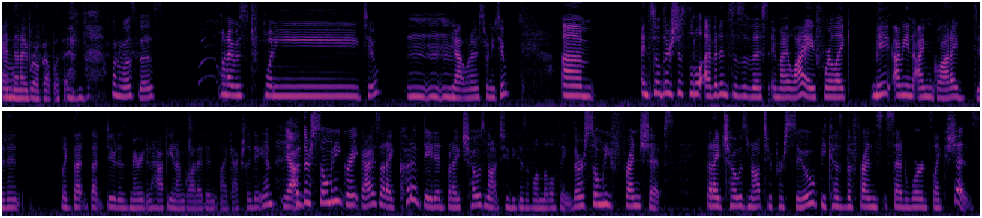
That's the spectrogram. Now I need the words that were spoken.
and Oh. then i broke up with him When was this? when i was 22 yeah, when I was 22. Um, and so there's just little evidences of this in my life where, like, me. I mean, I'm glad I didn't. Like that, that dude is married and happy, and I'm glad I didn't like actually date him. Yeah. But there's so many great guys that I could have dated, but I chose not to because of one little thing. There are so many friendships that I chose not to pursue because the friends said words like shiz,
